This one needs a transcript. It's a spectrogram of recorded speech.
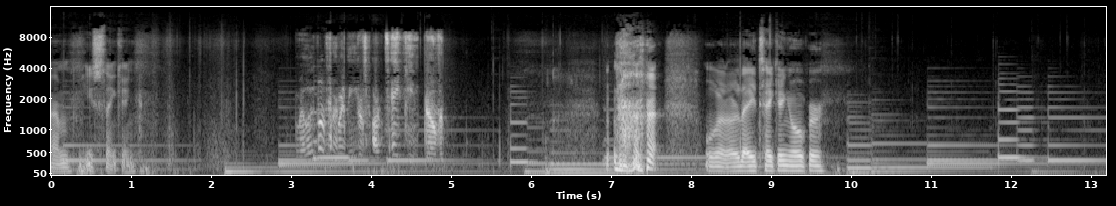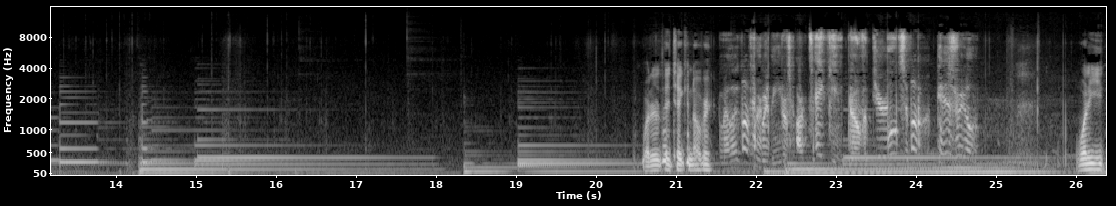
Um, he's thinking. Military leaders are taking over. what are they taking over? What are they taking over? Military leaders are taking over Israel. What do you.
